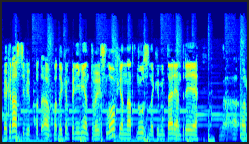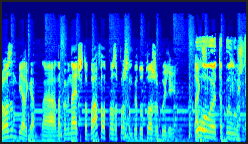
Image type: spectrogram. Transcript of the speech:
как раз тебе под, э, под аккомпанемент твоих слов я наткнулся на комментарий Андрея э, Розенберга. Э, напоминает, что Баффало позапрошлом году тоже были. Так О, это был ужас.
